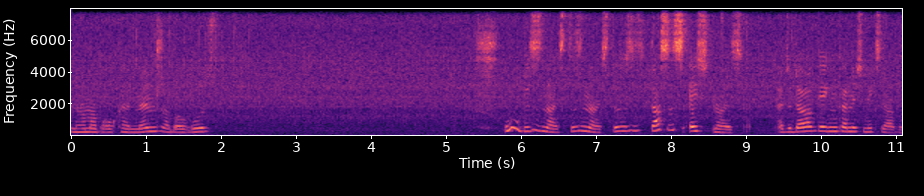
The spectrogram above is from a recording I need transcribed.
Ein Hammer braucht kein Mensch, aber gut. Uh, das ist nice, das ist nice. Das ist, das ist echt nice. Also dagegen kann ich nichts sagen.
